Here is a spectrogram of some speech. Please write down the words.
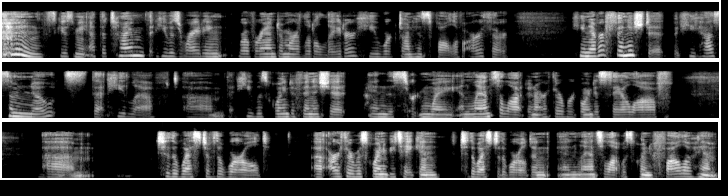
excuse me, at the time that he was writing Roverandom or a little later, he worked on his Fall of Arthur. He never finished it, but he has some notes that he left um, that he was going to finish it in this certain way. And Lancelot and Arthur were going to sail off um, to the west of the world. Uh, Arthur was going to be taken to the west of the world, and, and Lancelot was going to follow him.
